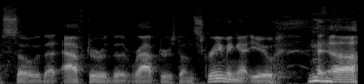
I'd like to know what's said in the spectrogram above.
so that after the raptor's done screaming at you uh,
